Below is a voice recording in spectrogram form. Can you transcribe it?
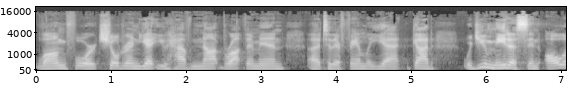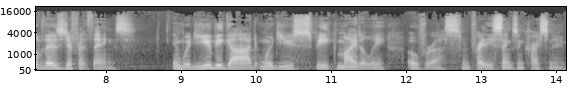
long for children, yet you have not brought them in uh, to their family yet. God, would you meet us in all of those different things? And would you be God? Would you speak mightily over us? We pray these things in Christ's name.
